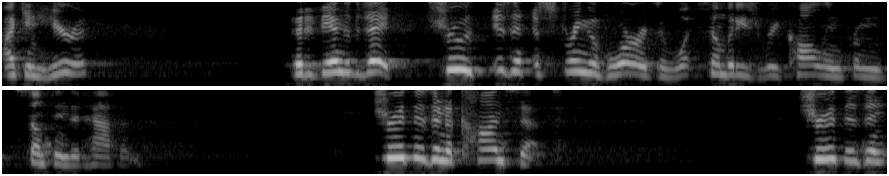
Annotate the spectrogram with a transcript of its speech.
I can hear it. But at the end of the day, truth isn't a string of words of what somebody's recalling from something that happened. Truth isn't a concept. Truth isn't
